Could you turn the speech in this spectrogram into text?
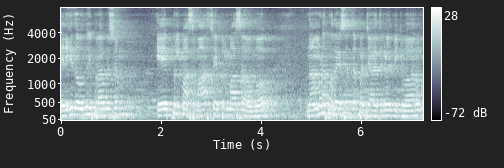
എനിക്ക് തോന്നുന്നു ഇപ്രാവശ്യം ഏപ്രിൽ മാസം മാർച്ച് ഏപ്രിൽ മാസം ആകുമ്പോൾ നമ്മുടെ പ്രദേശത്തെ പഞ്ചായത്തുകളിൽ മിക്കവാറും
